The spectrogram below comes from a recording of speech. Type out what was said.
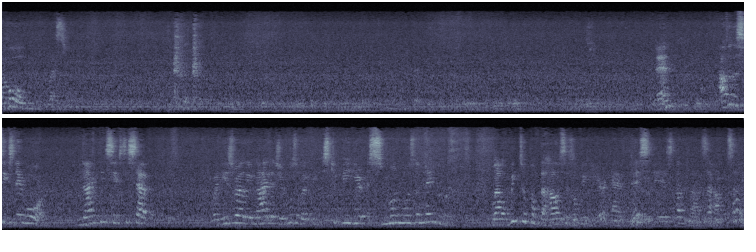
the whole west. Then, after the Six Day War, 1967, when Israel united Jerusalem, it used to be here a small Muslim neighborhood. Well, we took up the houses over here, and this is the plaza outside.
